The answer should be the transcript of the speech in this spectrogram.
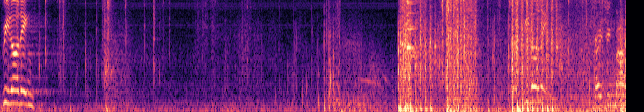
Reloading. Changing mag.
